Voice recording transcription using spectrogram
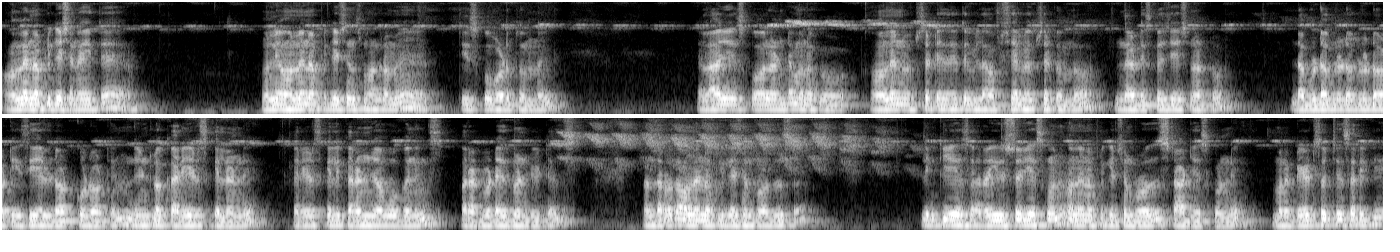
ఆన్లైన్ అప్లికేషన్ అయితే ఓన్లీ ఆన్లైన్ అప్లికేషన్స్ మాత్రమే తీసుకోబడుతుంది. ఎలా చేసుకోవాలంటే మనకు ఆన్లైన్ వెబ్సైట్ ఏదైతే వీళ్ళ అఫీషియల్ వెబ్సైట్ ఉందో ఇందాక డిస్కస్ చేసినట్టు డబ్ల్యూడబ్ల్యూడబ్ల్యూ dot ECL dot co dot in దీంట్లో కెరియర్స్కి వెళ్ళండి కెరియర్స్కి వెళ్ళి current job openings for advertisement details దాని తర్వాత ఆన్లైన్ అప్లికేషన్ ప్రాసెస్. లింక్ చేసి రిజిస్టర్ చేసుకొని ఆన్లైన్ అప్లికేషన్ ప్రాసెస్ స్టార్ట్ చేసుకోండి. మనకు డేట్స్ వచ్చేసరికి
